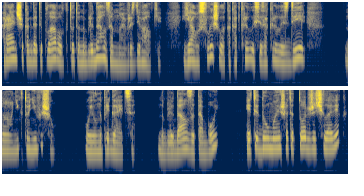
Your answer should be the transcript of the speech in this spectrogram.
Раньше, когда ты плавал, кто-то наблюдал за мной в раздевалке. Я услышала, как открылась и закрылась дверь, но никто не вышел. Уилл напрягается. Наблюдал за тобой? И ты думаешь, это тот же человек?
